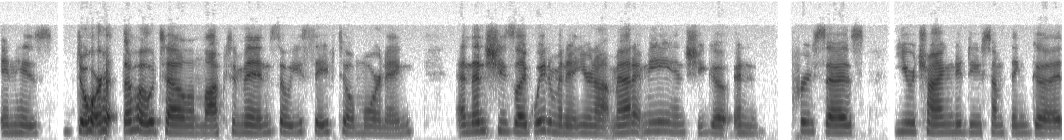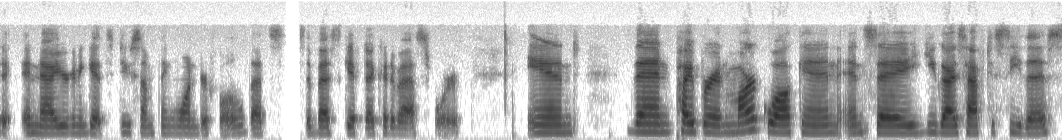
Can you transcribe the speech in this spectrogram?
in his door at the hotel and locked him in, so he's safe till morning." And then she's like, "Wait a minute, you're not mad at me?" And she go and Prue says, "You were trying to do something good, and now you're gonna get to do something wonderful. That's the best gift I could have asked for." And then Piper and Mark walk in and say, "You guys have to see this."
